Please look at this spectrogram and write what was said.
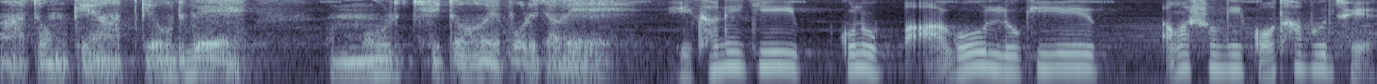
আতঙ্কে আটকে উঠবে মূর্ছিত হয়ে পড়ে যাবে। এখানে কি কোনো পাগল লুকিয়ে আমার সঙ্গে কথা বলছে?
